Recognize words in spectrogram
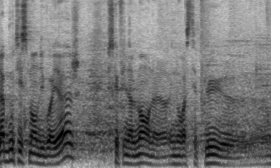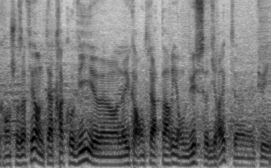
l'aboutissement du voyage, puisque finalement, il ne nous restait plus grand chose à faire. On était à Cracovie, on a eu qu'à rentrer à Paris en bus direct, et puis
